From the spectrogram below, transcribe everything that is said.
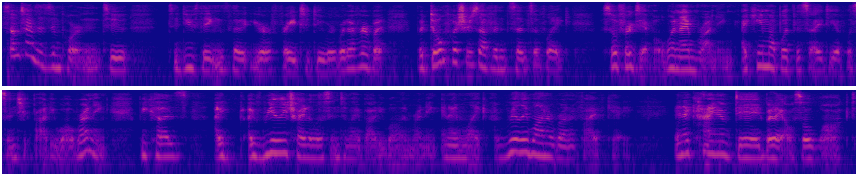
sometimes it's important to to do things that you're afraid to do or whatever, but but don't push yourself in the sense of like so for example, when I'm running, I came up with this idea of listen to your body while running because I, I really try to listen to my body while I'm running. And I'm like, I really want to run a 5K. And I kind of did, but I also walked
